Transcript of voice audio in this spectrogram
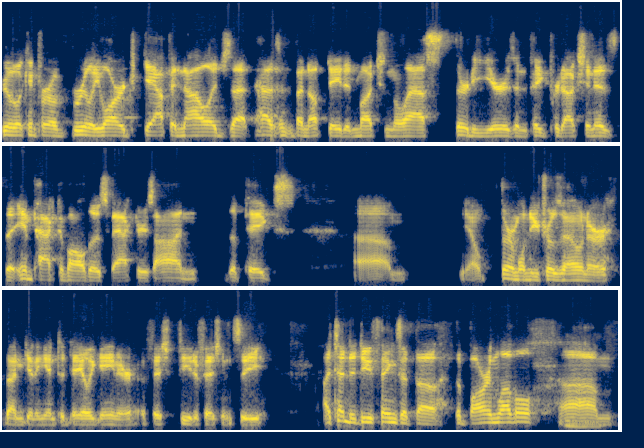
you're looking for a really large gap in knowledge that hasn't been updated much in the last 30 years in pig production is the impact of all those factors on the pigs um, you know thermal neutral zone or then getting into daily gain or feed efficiency i tend to do things at the the barn level mm-hmm. um,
